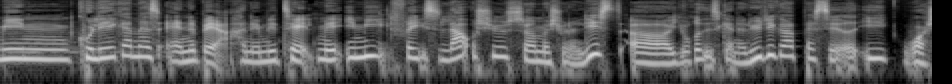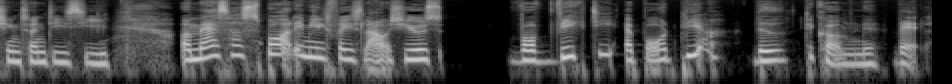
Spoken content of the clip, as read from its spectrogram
Min kollega Mads Anneberg har nemlig talt med Emil Friis Lausius, som er journalist og juridisk analytiker baseret i Washington D.C. Og Mads har spurgt Emil Friis Lausius, hvor vigtig abort bliver ved det kommende valg.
